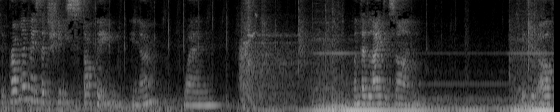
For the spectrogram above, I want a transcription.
The problem is that she's stopping, you know, when when that light is on. Switch it off.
